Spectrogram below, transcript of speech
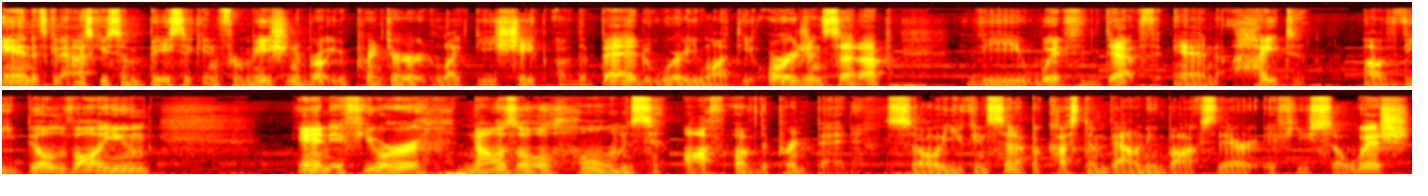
And it's going to ask you some basic information about your printer, like the shape of the bed, where you want the origin set up, the width, depth, and height of the build volume, and if your nozzle homes off of the print bed. So you can set up a custom bounding box there if you so wish.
